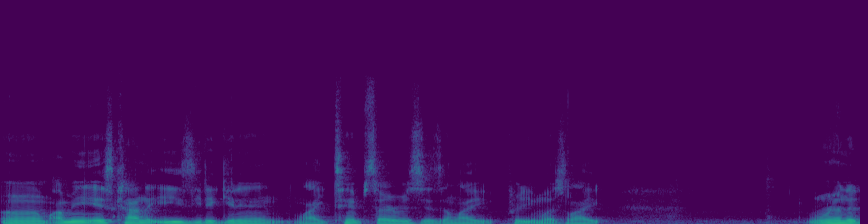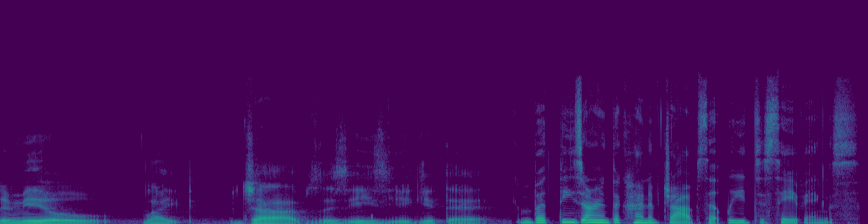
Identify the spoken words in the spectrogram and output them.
Um, I mean, it's kind of easy to get in like temp services and like pretty much like run of the mill like jobs. It's easy to get that. But these aren't the kind of jobs that lead to savings.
